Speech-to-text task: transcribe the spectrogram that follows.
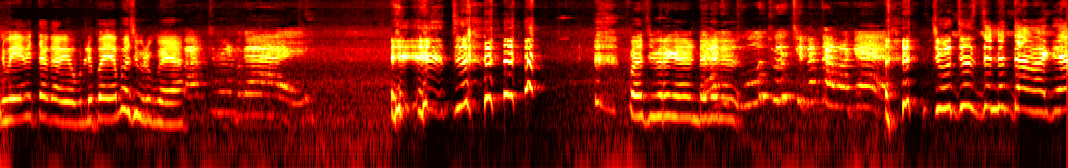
నువ్వేమిస్తావు కావ్య ఉల్లిపాయ పచ్చిమిరపకాయ? పచ్చిమిరకాయ అంటే చూసి చూసి తిన్నద్దామాకే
